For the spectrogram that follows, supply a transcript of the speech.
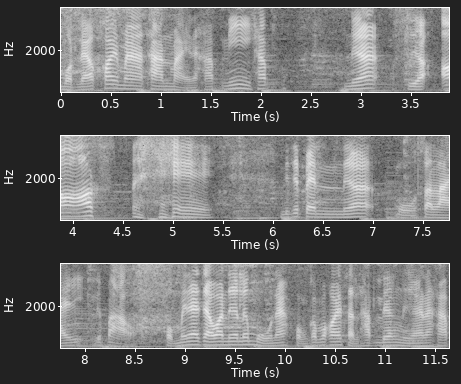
หมดแล้วค่อยมาทานใหม่นะครับ นี่ครับ เนื้อเสือออสนี่จะเป็นเนื้อหมูสไลด์หรือเปล่า ผมไม่แน่ใจว่าเนื้อหรือหมูนะ ผมก็ไม่ค่อยสันทัดเรื่องเนื้อนะครับ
